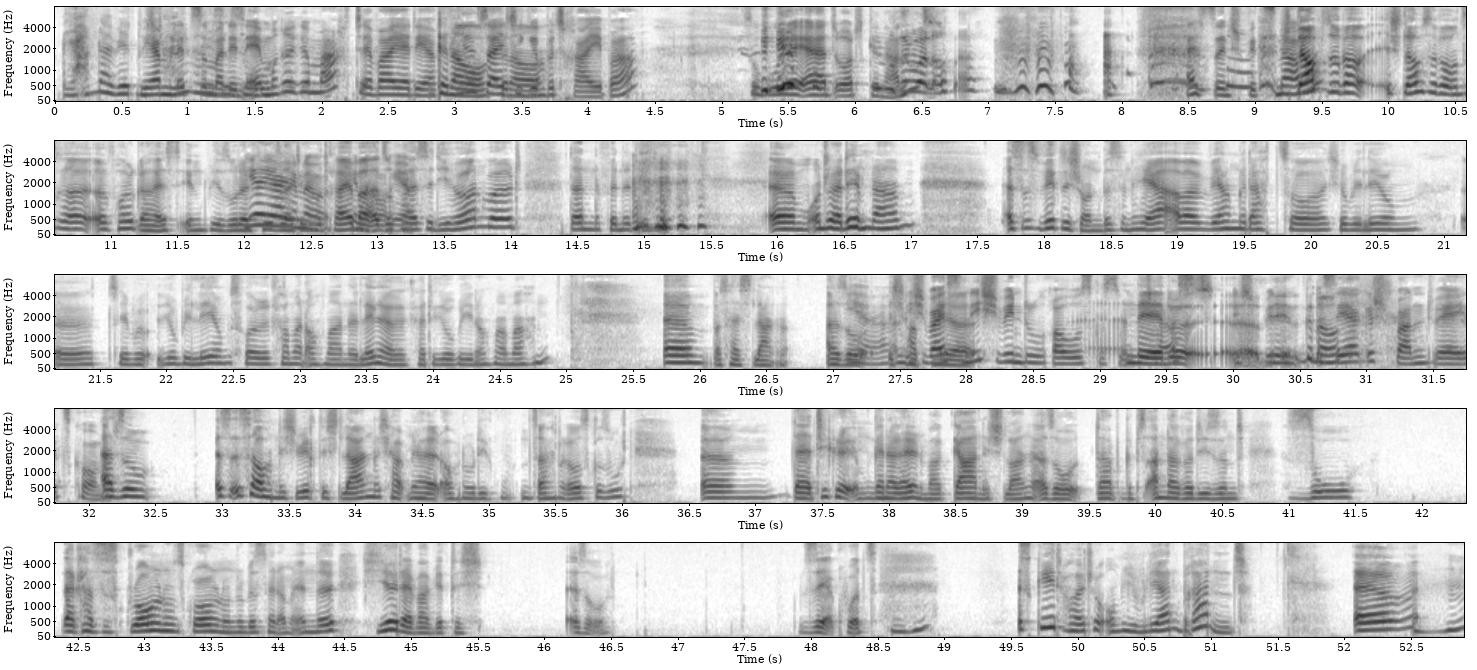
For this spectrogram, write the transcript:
wir haben da wirklich. Wir haben letztes Mal den so- Emre gemacht. Der war ja der Genau, vielseitige genau. Betreiber. So wurde er dort Ich genannt. immer noch lachen. Als sein Ich Spitzname. glaube sogar, ich glaube sogar unsere äh, Folge heißt irgendwie so der Ja, ja, vielseitige genau, Betreiber. genau, also ja. falls ihr die hören wollt, dann findet ihr die ähm, unter dem Namen. Es ist wirklich schon ein bisschen her, aber wir haben gedacht, zur Jubiläum, äh, zur Jubiläumsfolge kann man auch mal eine längere Kategorie nochmal machen. Ähm, was heißt lange? Also ja, ich, ich weiß mir, nicht, wen du rausgesucht Nee, du- hast. äh, Ich bin nee, genau. sehr gespannt, wer jetzt kommt. Also es ist auch nicht wirklich lang. Ich habe mir halt auch nur die guten Sachen rausgesucht. Ähm, der Artikel im Generellen war gar nicht lang. Also da gibt es andere, die sind so. Da kannst du scrollen und scrollen und du bist nicht am Ende. Hier, der war wirklich. Also. Sehr kurz. Mhm. Es geht heute um Julian Brandt. Ähm, Mhm.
